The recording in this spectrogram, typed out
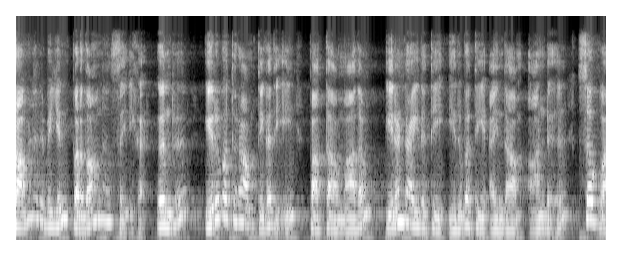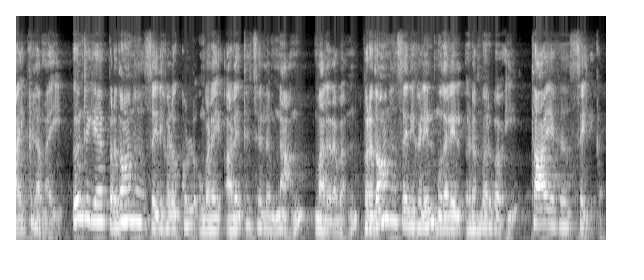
தமிழருவியின் பிரதான செய்திகள். இன்று இருபத்தொராம் திகதி பத்தாம் மாதம் இரண்டாயிரத்தி இருபத்தி ஐந்தாம் ஆண்டு செவ்வாய்க்கிழமை. இன்றைய பிரதான செய்திகளுக்குள் உங்களை அழைத்துச் செல்லும் நான் மலரவன். பிரதான செய்திகளில் முதலில் இடம்பெறுபவை தாயக செய்திகள்.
